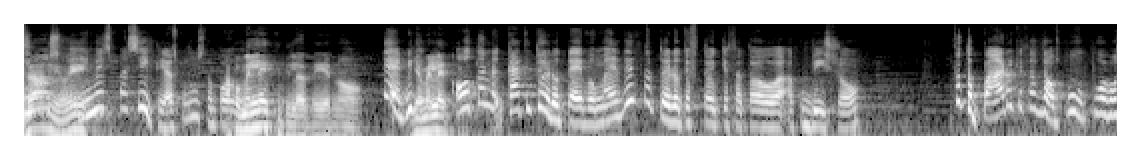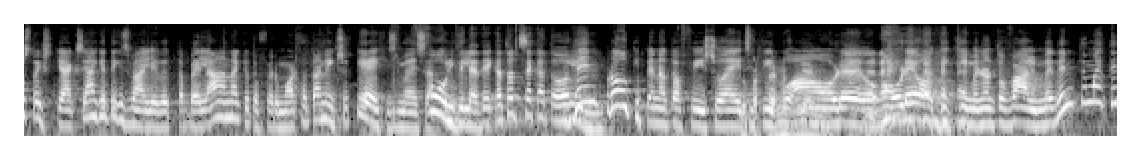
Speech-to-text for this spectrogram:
ζυζάνιο ή. είμαι σπασίκλα, πώ να σου το πω. Από μελέτη δηλαδή εννοώ. Ναι, επειδή Για μελέτη. όταν κάτι το ερωτεύομαι, δεν θα το ερωτευτώ και θα το ακουμπήσω. Θα το πάρω και θα δω. Πού, πού πώς το έχεις φτιάξει; Α, γιατί έχεις βάλει εδώ την ταμπέλα. Α, να και το φερμόρ. Θα το ανοίξω. Τι έχεις μέσα; Φουλ δηλαδή, 100% όλοι. Δεν πρόκειται να το αφήσω έτσι Το τύπου. παρθένος Α, βγαίνει. ωραίο, Ναι, ναι, ναι. ωραίο αντικείμενο να το βάλουμε. Δεν, δεν, δεν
